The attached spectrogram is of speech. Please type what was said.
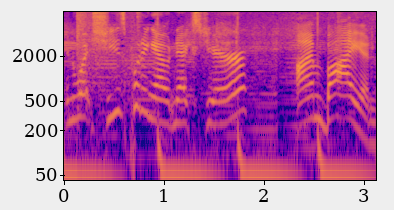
and what she's putting out next year. I'm buying.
